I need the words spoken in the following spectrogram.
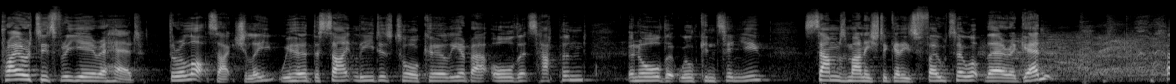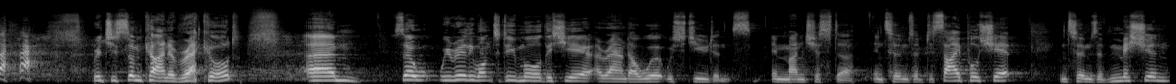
priorities for a year ahead. There are lots, actually. We heard the site leaders talk earlier about all that's happened and all that will continue. Sam's managed to get his photo up there again, which is some kind of record. Um, so, we really want to do more this year around our work with students in Manchester in terms of discipleship, in terms of mission,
